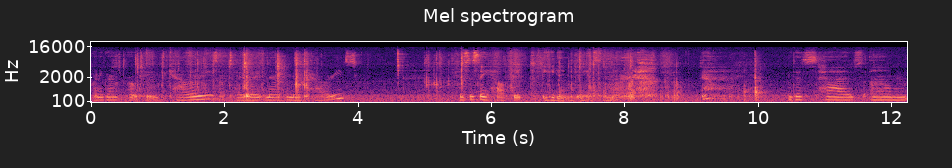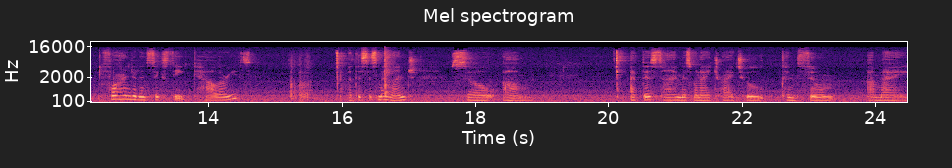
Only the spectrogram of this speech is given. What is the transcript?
20 grams of protein. Calories, I'll tell you right now how many calories. This is a healthy eating ASMR. This has um, 460 calories, but this is my lunch. So um, at this time is when I try to consume uh, my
